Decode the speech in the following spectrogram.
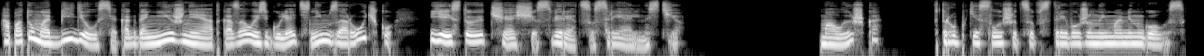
а потом обиделся, когда Нижняя отказалась гулять с ним за ручку, ей стоит чаще сверяться с реальностью. «Малышка?» — в трубке слышится встревоженный мамин голос.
